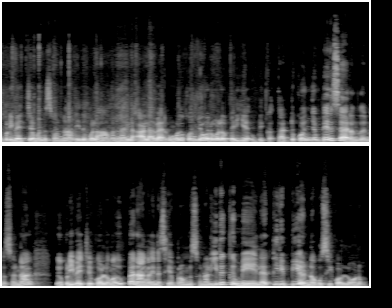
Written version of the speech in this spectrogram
இப்படி வச்சோம்னு சொன்னால் இது விழாமல் நல்ல அளவாக இருக்கும். உங்களுக்கு கொஞ்சம் ஒரு இவ்வளோ பெரிய இப்படி க- தட்டு கொஞ்சம் பெருசாக இருந்ததுன்னு சொன்னால் இப்படி வச்சுக்கொள்ளுங்க. இப்போ நாங்கள் என்ன செய்ய போகிறோம்னு சொன்னால் இதுக்கு மேலே திருப்பி எண்ணெய் ஊசி கொள்ளணும்.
